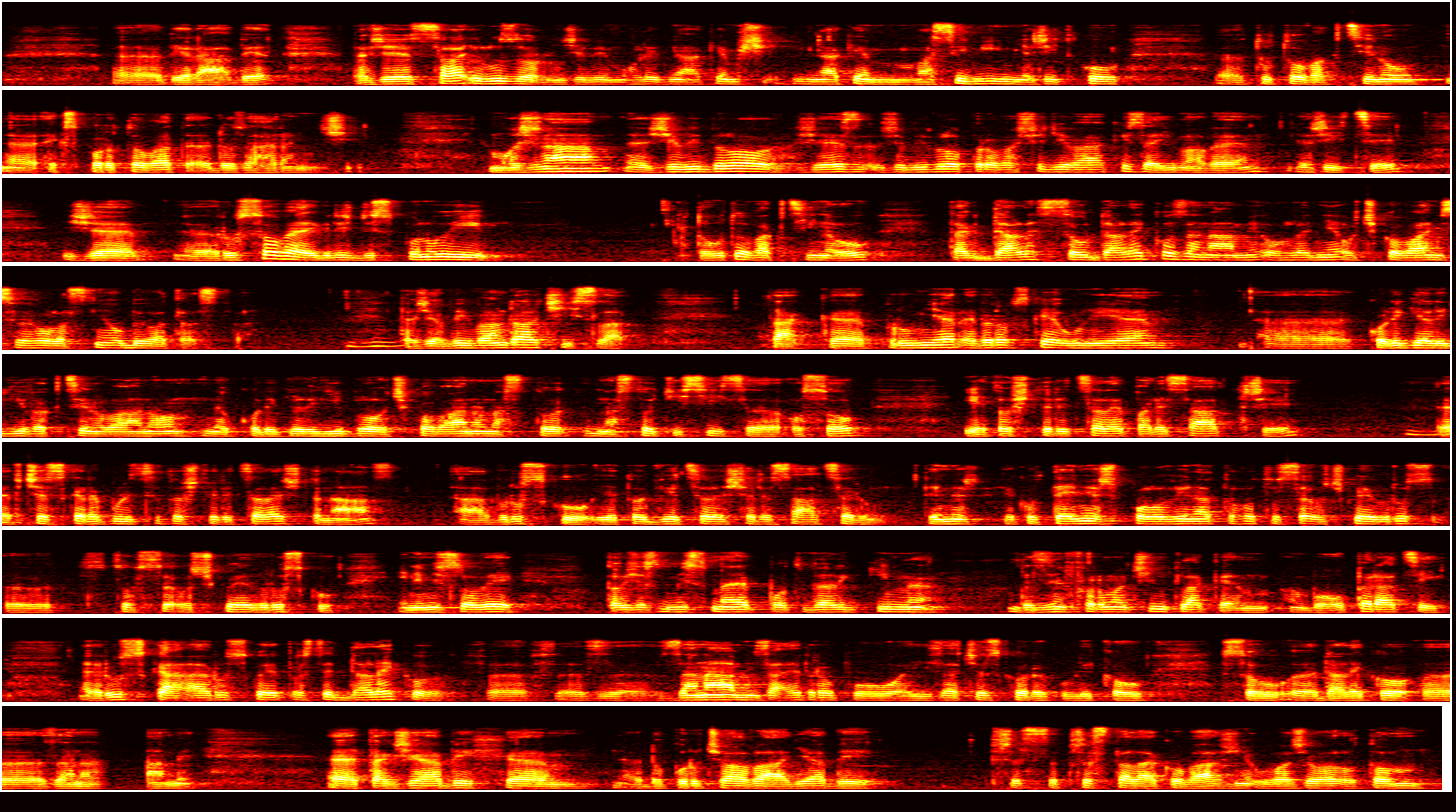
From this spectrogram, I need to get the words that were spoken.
eh, vyrábět. Takže je zcela iluzorní, že by mohli v nějakém, v nějakém masivním měřítku eh, tuto vakcínu eh, exportovat do zahraničí. Možná, že by, bylo, že, že by bylo pro vaše diváky zajímavé říci, že Rusové, když disponují touto vakcínou, tak dale, jsou daleko za námi ohledně očkování svého vlastního obyvatelstva. Mm-hmm. Takže abych vám dal čísla, tak eh, průměr Evropské unie, eh, kolik je lidí vakcinováno, nebo kolik lidí bylo očkováno na 100, na 100 tisíc eh, osob, je to 4,53. Mm-hmm. V České republice to 4,14 a v Rusku je to 2,67. Téměř, jako téměř polovina toho, co se očkuje v, Rus, co se očkuje v Rusku. Jinými slovy, to, že my jsme pod velikým dezinformačním tlakem nebo operací Ruska a Rusko je prostě daleko v, v, za námi, za Evropou a i za Českou republikou jsou eh, daleko eh, za námi. Eh, takže já bych doporučoval vládě, aby přes, přestala jako vážně uvažovat o tom,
